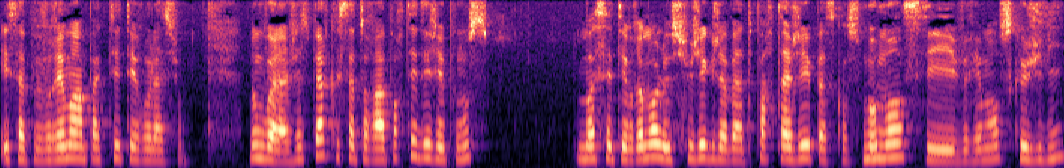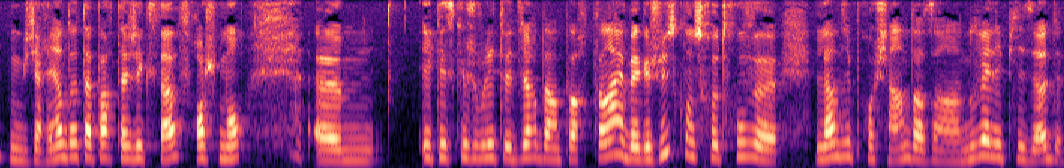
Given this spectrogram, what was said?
et ça peut vraiment impacter tes relations. Donc voilà, j'espère que ça t'aura apporté des réponses. Moi, c'était vraiment le sujet que j'avais à te partager parce qu'en ce moment, c'est vraiment ce que je vis. Donc, j'ai rien d'autre à partager que ça, franchement. Euh, et qu'est-ce que je voulais te dire d'important? Eh bien, juste qu'on se retrouve euh, lundi prochain dans un nouvel épisode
